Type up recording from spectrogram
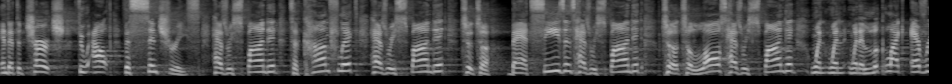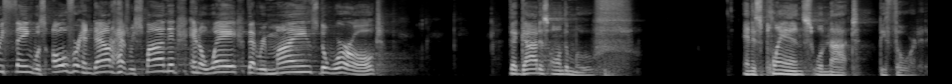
And that the church throughout the centuries has responded to conflict, has responded to, to bad seasons, has responded to, to loss, has responded when, when, when it looked like everything was over and down, has responded in a way that reminds the world that God is on the move and his plans will not be thwarted.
